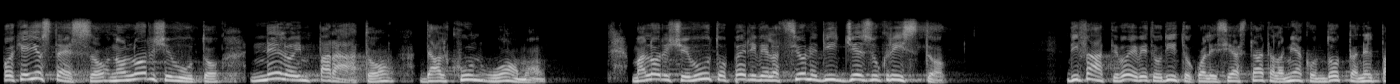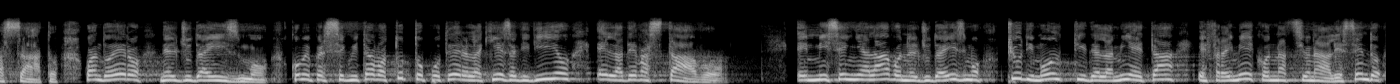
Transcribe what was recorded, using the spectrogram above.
poiché io stesso non l'ho ricevuto né l'ho imparato da alcun uomo, ma l'ho ricevuto per rivelazione di Gesù Cristo. Difatti voi avete udito quale sia stata la mia condotta nel passato, quando ero nel giudaismo, come perseguitavo a tutto potere la Chiesa di Dio e la devastavo e mi segnalavo nel giudaismo più di molti della mia età e fra i miei connazionali, essendo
